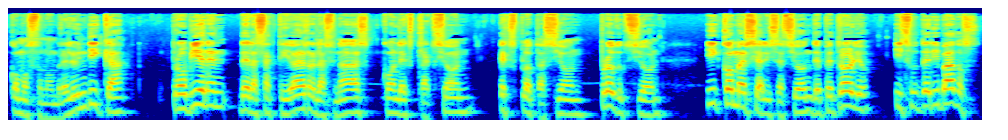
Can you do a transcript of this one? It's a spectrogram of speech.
como su nombre lo indica, provienen de las actividades relacionadas con la extracción, explotación, producción y comercialización de petróleo y sus derivados.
